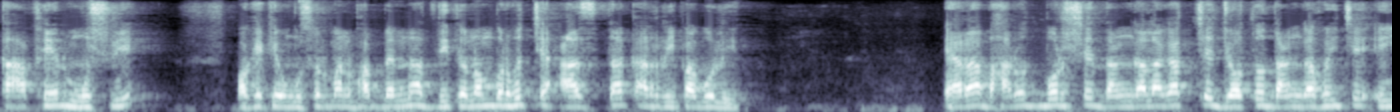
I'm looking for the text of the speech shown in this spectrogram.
কাফের মুশরিক। ওকে কেউ মুসলমান ভাববেন না। দ্বিতীয় নম্বর হচ্ছে আজতাক আর রিপাবলিক। এরা ভারতবর্ষে দাঙ্গা লাগাচ্ছে, যত দাঙ্গা হয়েছে এই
